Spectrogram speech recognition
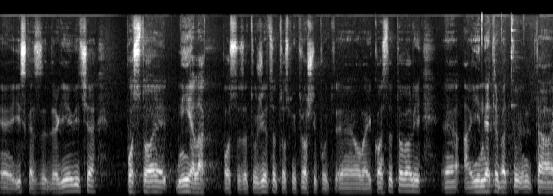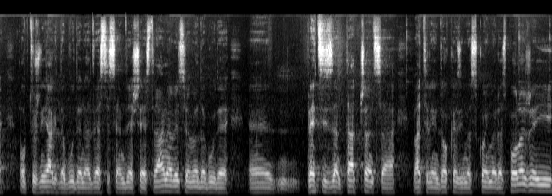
e, iskaz Dragijevića, postoje, nije lak posao za tužioca, to smo i prošli put e, ovaj, konstatovali, e, a i ne treba tu, ta optužni akt da bude na 276 strana, već treba da bude e, precizan, tačan sa materijalnim dokazima s kojima raspolaže i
